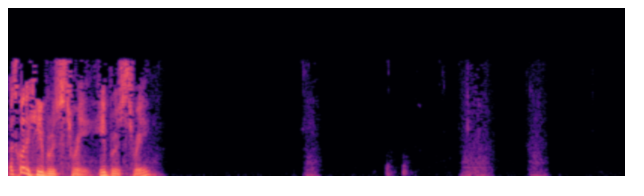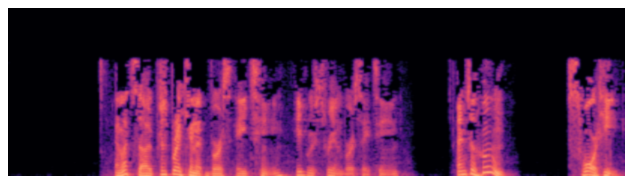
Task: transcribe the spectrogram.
Let's go to Hebrews 3. Hebrews 3. And let's uh, just break in at verse 18. Hebrews 3 and verse 18. And to whom swore he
